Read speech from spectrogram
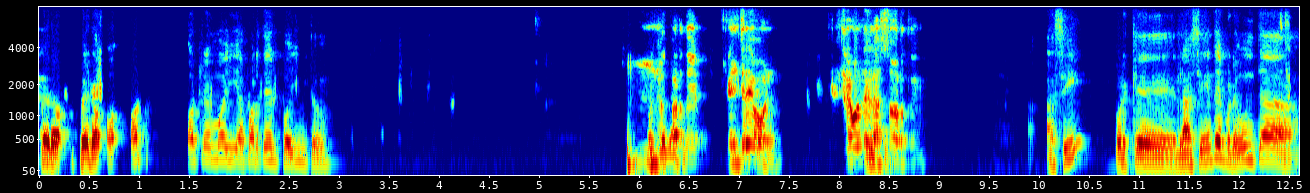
Pero, pero o- otro emoji aparte del pollito. Mm, aparte, el trébol. El trébol de la suerte. ¿Así? Porque la siguiente pregunta,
